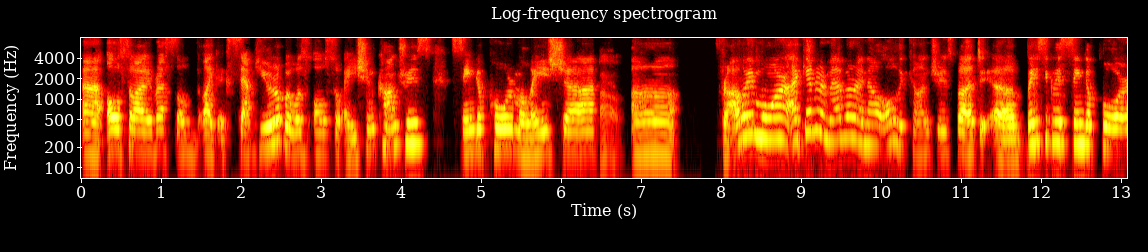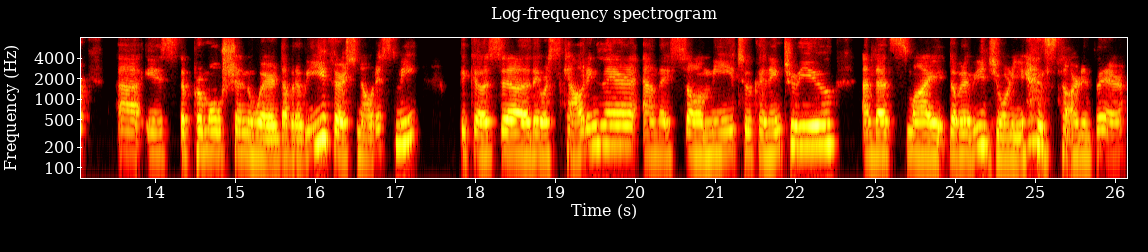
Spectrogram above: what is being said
Uh, also, I wrestled like except Europe, it was also Asian countries, Singapore, Malaysia. Wow. Uh, probably more. I can't remember right now all the countries, but uh, basically Singapore uh, is the promotion where WWE first noticed me because uh, they were scouting there and they saw me, took an interview, and that's my WWE journey started there.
